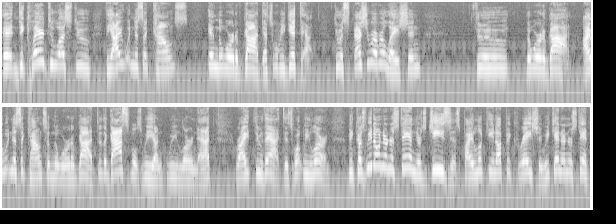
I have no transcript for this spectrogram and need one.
And declared to us through the eyewitness accounts in the Word of God. That's where we get that. Through a special revelation through the Word of God. Eyewitness accounts in the Word of God. Through the Gospels, we, we learn that, right? Through that is what we learn. Because we don't understand there's Jesus by looking up at creation. We can't understand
